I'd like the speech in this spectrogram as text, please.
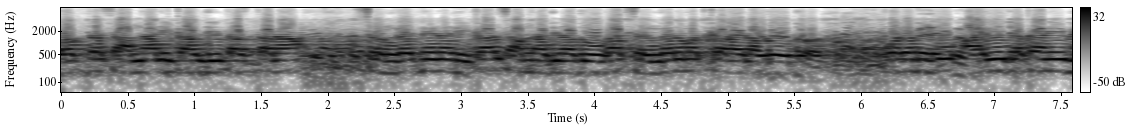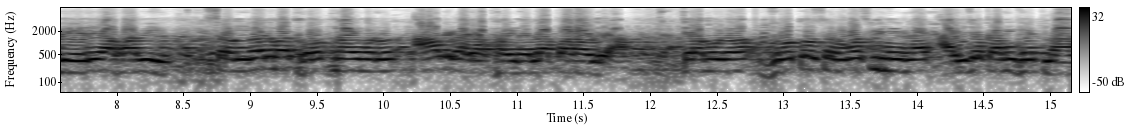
फक्त सामना निकाल देत असताना संघटनेनं निकाल सामना दिला. दोघात संगणमत करायला लावलं होतं. परंतु आयोजकांनी वेळेअभावी संगणमत होत नाही म्हणून आठ गाड्या फायनलला पळवल्या. त्यामुळं जो तो सर्वस्वी निर्णय आयोजकांनी घेतला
